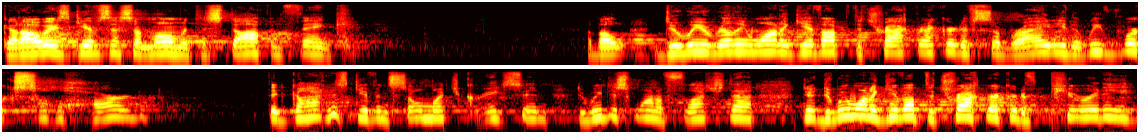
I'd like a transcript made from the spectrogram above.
God always gives us a moment to stop and think about do we really want to give up the track record of sobriety that we've worked so hard? That God has given so much grace in? Do we just want to flush that? Do, do we want to give up the track record of purity?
